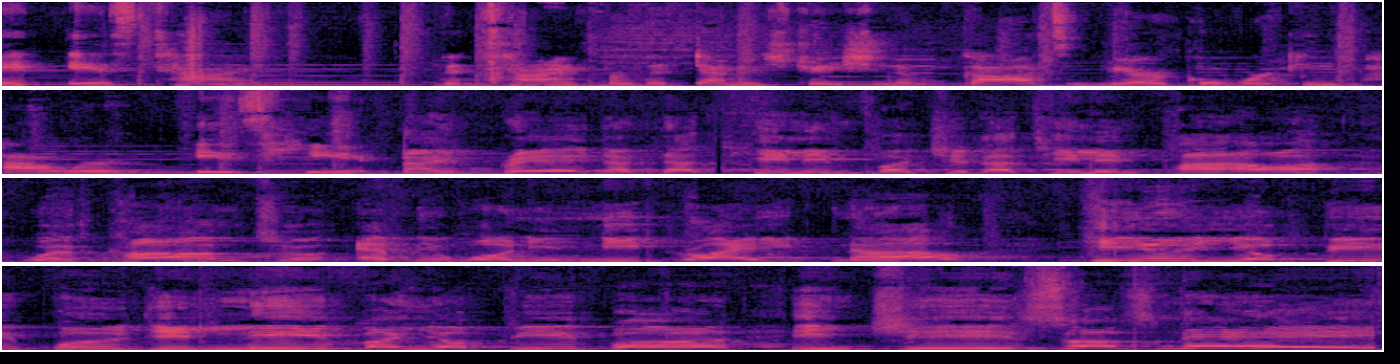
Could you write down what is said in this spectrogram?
It is time. The time for the demonstration of God's miracle working power is here. I pray that that healing virtue, that healing power will come to everyone in need right now. Heal your people, deliver your people in Jesus' name.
